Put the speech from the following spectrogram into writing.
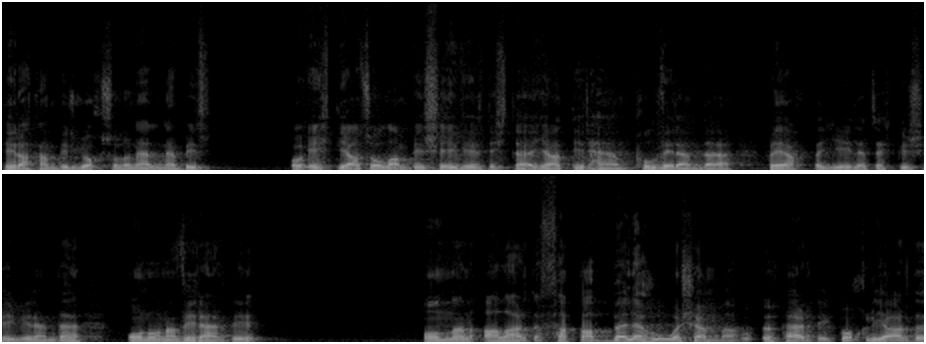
Deyir, atam bir yoxsulun əlinə bir o ehtiyacı olan bir şeyi verdikdə, ya dirhəm, pul verəndə və yaxud da yeyiləcək bir şey verəndə onu ona verərdi. Ondan alardı. Fəqabələhu və şəmməhu. Öpərdi, qoxlayardı.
